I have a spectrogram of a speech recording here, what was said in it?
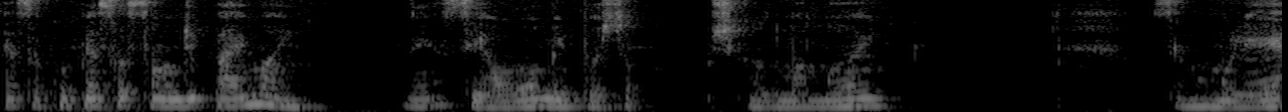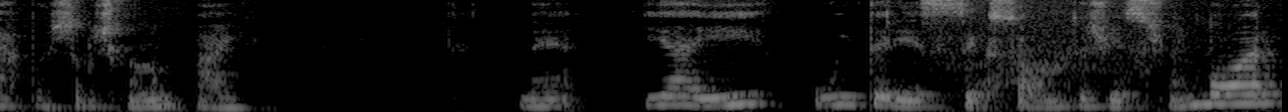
essa compensação de pai e mãe. Né? Se é homem, pode estar buscando uma mãe. Se é uma mulher, pode estar buscando um pai né? E aí o interesse sexual muitas vezes vai embora,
